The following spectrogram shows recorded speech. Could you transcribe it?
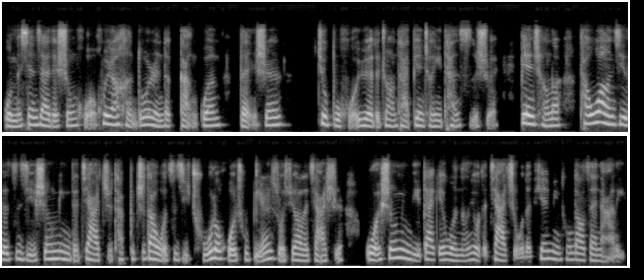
我们现在的生活会让很多人的感官本身就不活跃的状态变成一滩死水，变成了他忘记了自己生命的价值，他不知道我自己除了活出别人所需要的价值，我生命里带给我能有的价值，我的天命通道在哪里？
